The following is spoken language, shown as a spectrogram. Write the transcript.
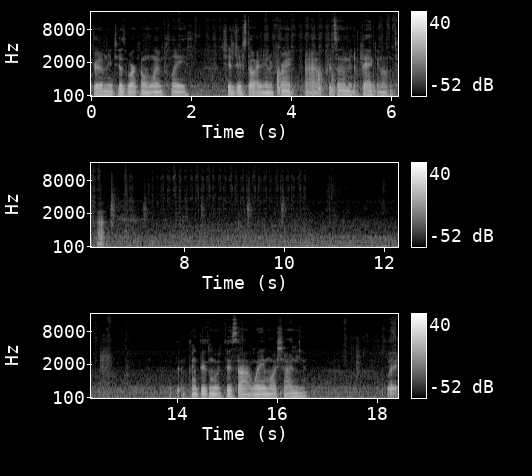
Scrubbing it. Just work on one place. Should have just started in the front. Uh, put some in the back and on top. I think this this side way more shiny. But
